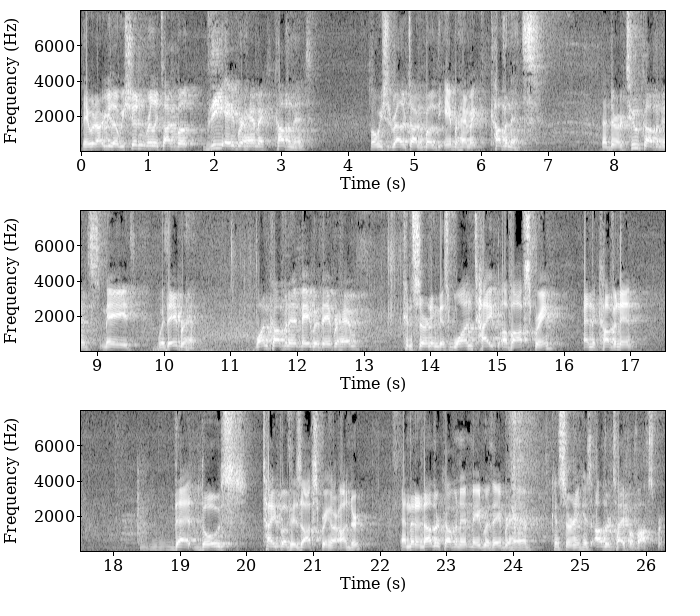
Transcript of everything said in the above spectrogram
They would argue that we shouldn't really talk about the Abrahamic covenant, but we should rather talk about the Abrahamic covenants. That there are two covenants made with Abraham. One covenant made with Abraham concerning this one type of offspring, and the covenant that those type of his offspring are under, and then another covenant made with Abraham concerning his other type of offspring.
